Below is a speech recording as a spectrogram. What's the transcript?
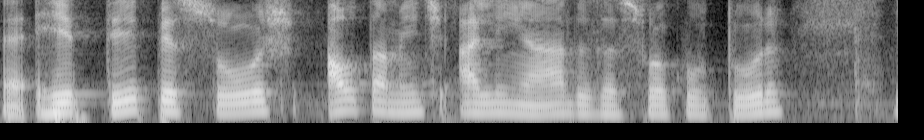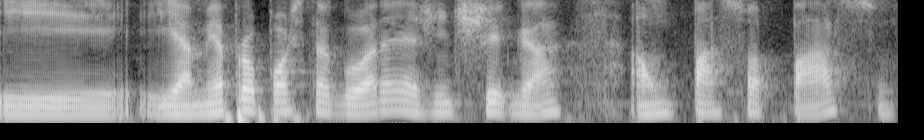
é, reter pessoas altamente alinhadas à sua cultura. E, e a minha proposta agora é a gente chegar a um passo a passo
